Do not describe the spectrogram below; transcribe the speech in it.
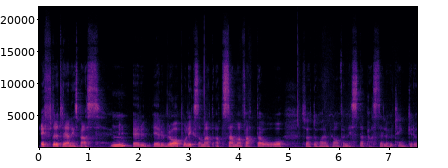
efter ett träningspass, Mm. är, du, är du bra på liksom att, att sammanfatta och, och, så att du har en plan för nästa pass? Eller hur tänker du?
